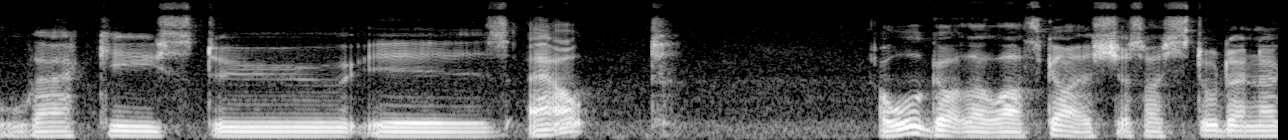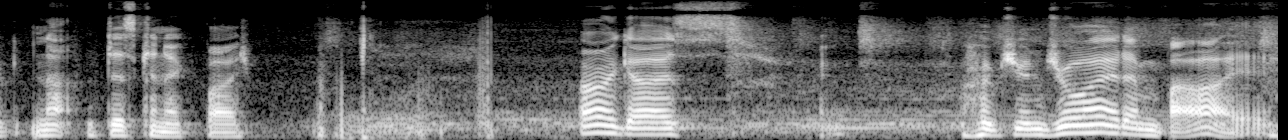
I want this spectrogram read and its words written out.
Wacky Stew is out. I will go with that last guy, it's just I still don't know. Nah, disconnect, bye. Alright, guys. Hope you enjoyed, and bye.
